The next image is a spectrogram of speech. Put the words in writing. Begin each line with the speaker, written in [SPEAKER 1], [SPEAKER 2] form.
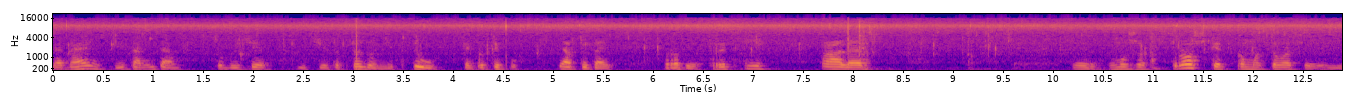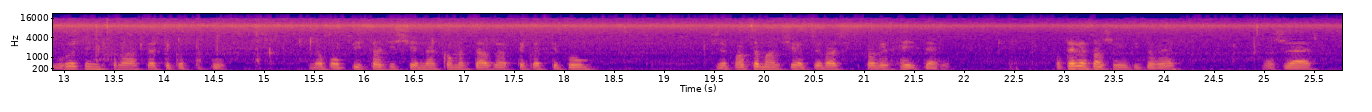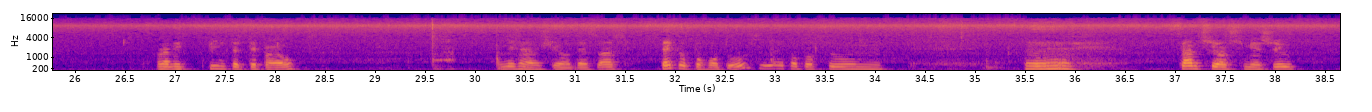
[SPEAKER 1] Ja dałem ci tam i tam, żebyście idźcie do przodu, nie w tył, tego typu. Ja tutaj robię frytki, ale y, muszę troszkę skomentować różne informacje tego typu. No bo pisacie się na komentarzach tego typu, że po co mam się odzywać w sprawie hejterów. Od tego zacznę widzowie, że w sprawie Pinter TV nie chciałem się odezwać z tego powodu, że po prostu mm, eh, sam się ośmieszył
